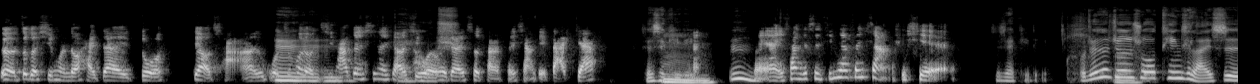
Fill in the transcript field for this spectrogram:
呃这个新闻都还在做调查，如果之后有其他更新的消息，嗯、我也会在社团分享给大家。谢谢 Kitty。嗯，对啊，以上就是今天分享，谢谢。谢谢 Kitty。我觉得就是说，听起来是，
